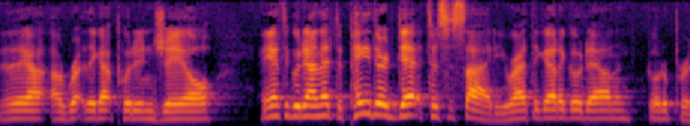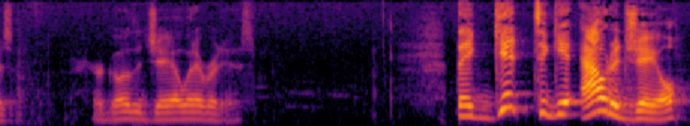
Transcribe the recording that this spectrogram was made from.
they got a, they got put in jail, and they have to go down there to pay their debt to society. Right? They got to go down and go to prison or go to the jail, whatever it is. They get to get out of jail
